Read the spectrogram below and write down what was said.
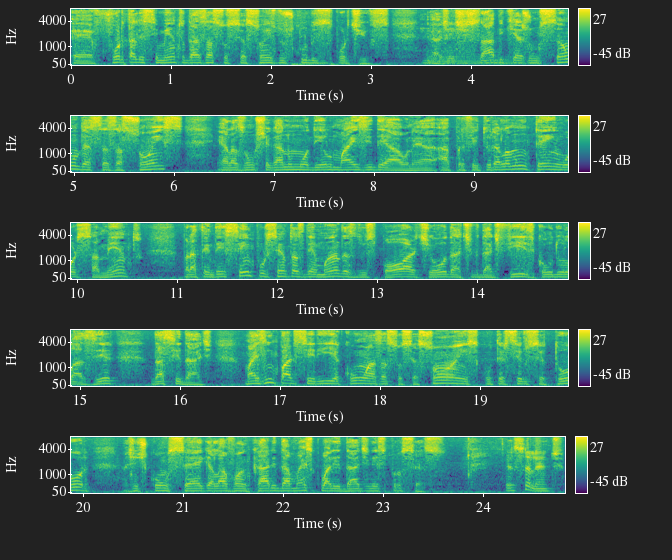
é fortalecimento das associações dos clubes esportivos. Hum. A gente hum. sabe que a junção dessas ações, elas vão chegar num modelo mais ideal, né? A, a prefeitura ela não tem o um orçamento para atender 100% as demandas do esporte ou da atividade física ou do lazer da cidade, mas em parceria com as associações, com o terceiro setor, a gente consegue alavancar e dar mais qualidade nesse processo. Excelente.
